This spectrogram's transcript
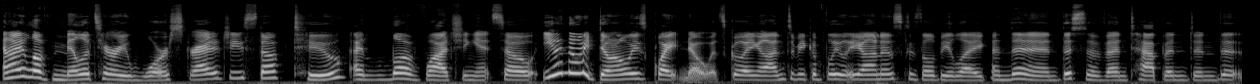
And I love military war strategy stuff too. I love watching it. So even though I don't always quite know what's going on, to be completely honest, because they'll be like, and then this event happened and th-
